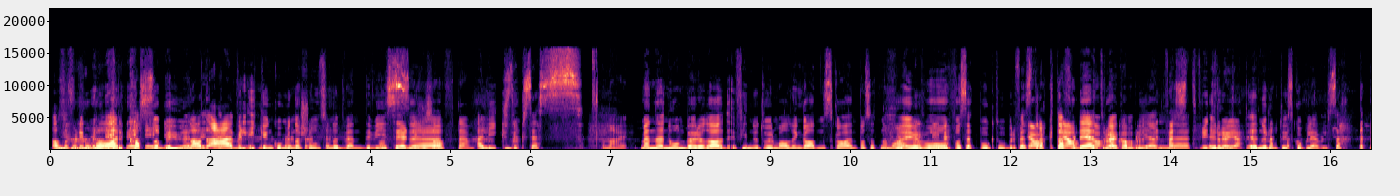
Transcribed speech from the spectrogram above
Altså fordi bar, kasse og bunad er vel ikke en kombinasjon som nødvendigvis eh, er lik suksess. Nei. Men eh, noen bør jo da finne ut hvor Malin Gaden skal hen på 17. mai og få sett på Oktoberfestdrakta, Ja, for det tror jeg kan bli en en, eh, en erotisk opplevelse.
